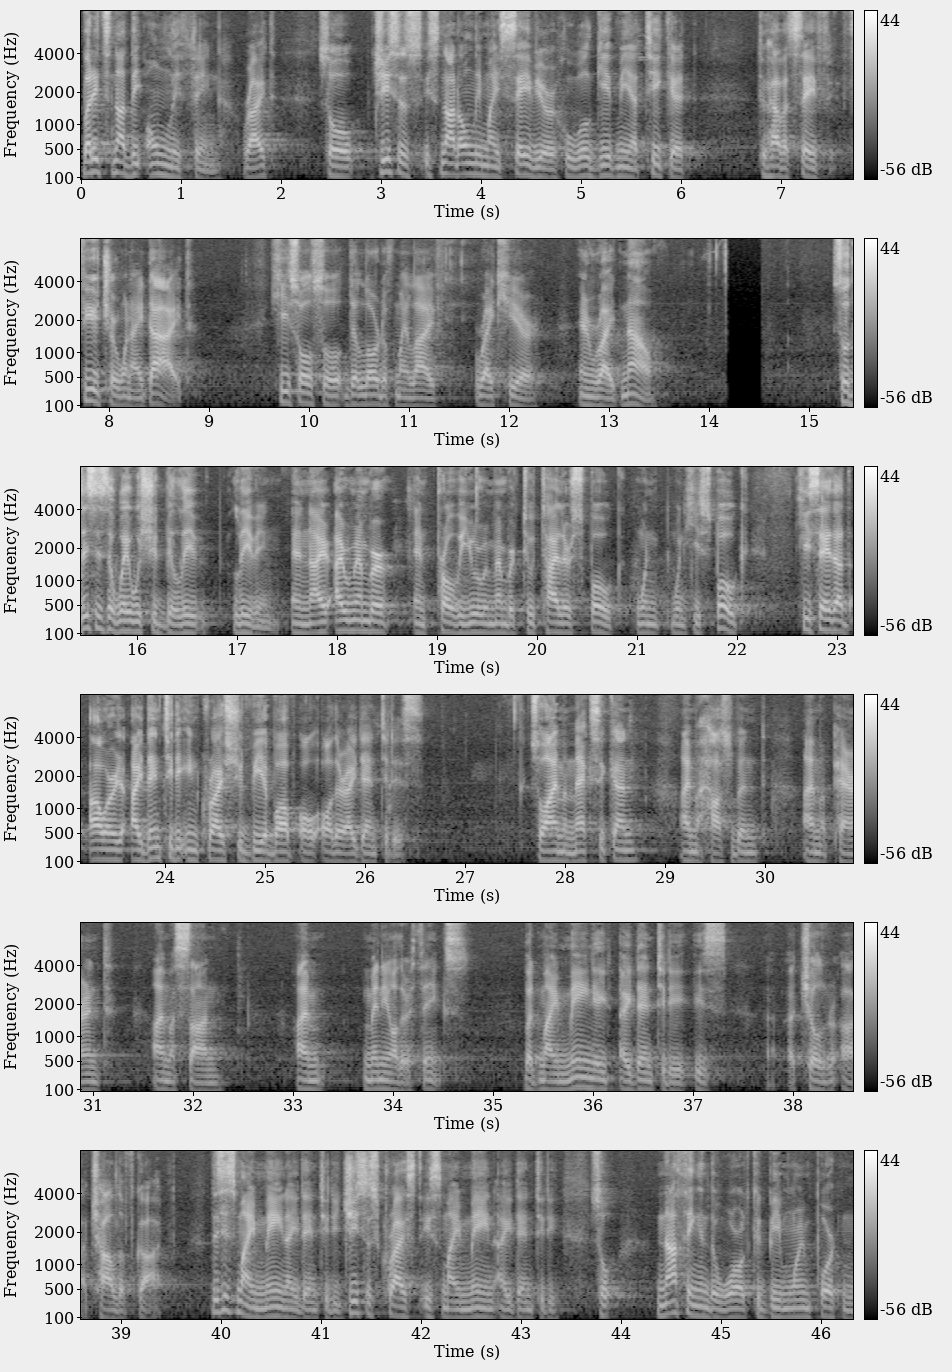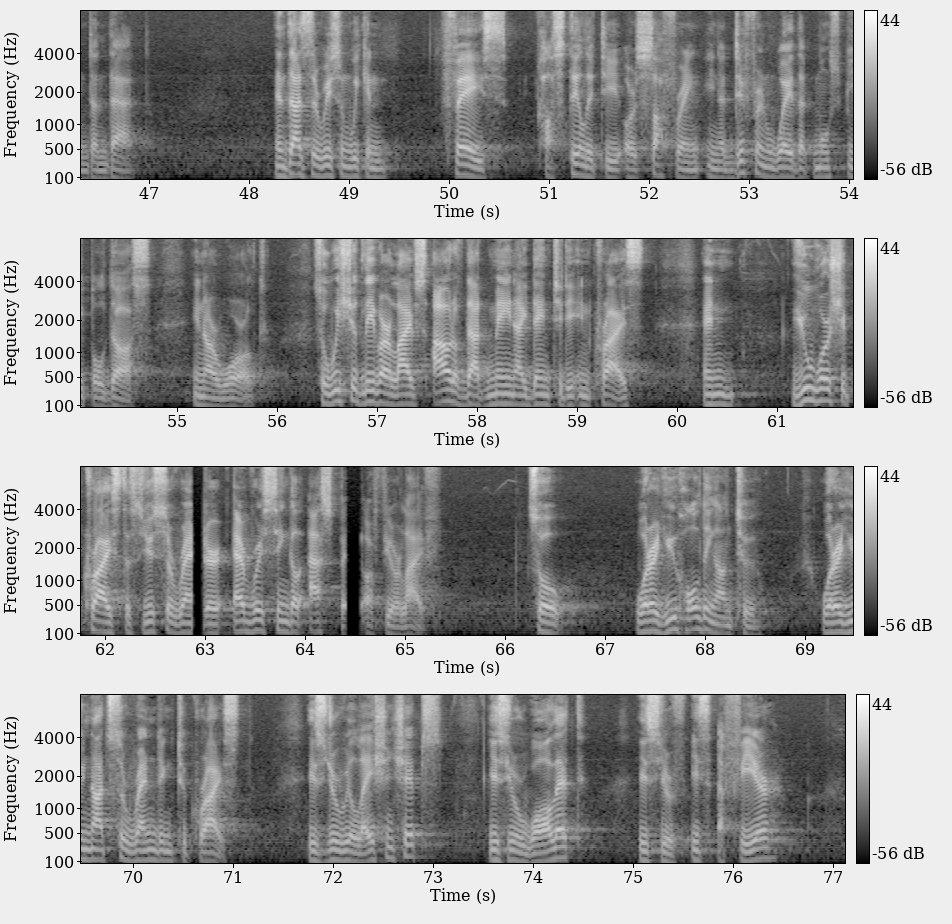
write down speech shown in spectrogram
but it's not the only thing, right? So Jesus is not only my Savior who will give me a ticket to have a safe future when I died, He's also the Lord of my life right here and right now. So this is the way we should be living. And I, I remember, and probably you remember too, Tyler spoke, when, when he spoke, he said that our identity in Christ should be above all other identities. So I'm a Mexican, I'm a husband, I'm a parent, I'm a son, I'm many other things. But my main identity is a child, a child of God. This is my main identity. Jesus Christ is my main identity. So nothing in the world could be more important than that. And that's the reason we can face hostility or suffering in a different way that most people does in our world. So we should live our lives out of that main identity in Christ. And you worship Christ as you surrender every single aspect of your life. So what are you holding on to? What are you not surrendering to Christ? Is your relationships? Is your wallet? Is, your, is a fear?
